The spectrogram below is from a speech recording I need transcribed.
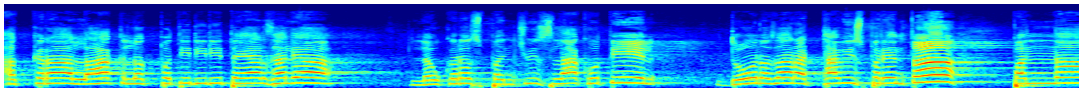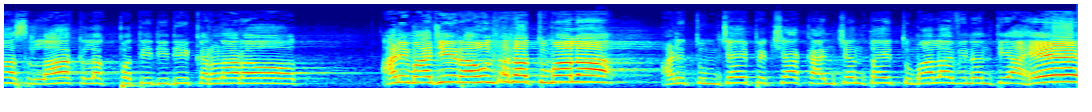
अकरा लाख लखपती दिदी तयार झाल्या. लवकरच पंचवीस लाख होतील. दोन हजार अठ्ठावीसपर्यंत पन्नास लाख लखपती दिदी करणार आहोत. आणि माझी राहुल दादा तुम्हाला आणि तुमच्याहीपेक्षा कांचनताई तुम्हाला विनंती आहे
